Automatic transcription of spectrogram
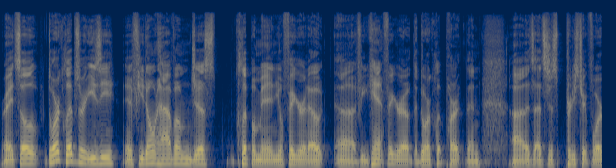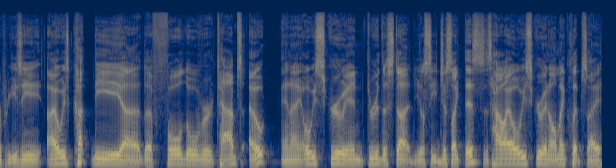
Right, so door clips are easy. If you don't have them, just clip them in. You'll figure it out. Uh, if you can't figure out the door clip part, then uh, that's, that's, just pretty straightforward, pretty easy. I always cut the uh, the fold over tabs out and I always screw in through the stud. You'll see just like this is how I always screw in all my clips. I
